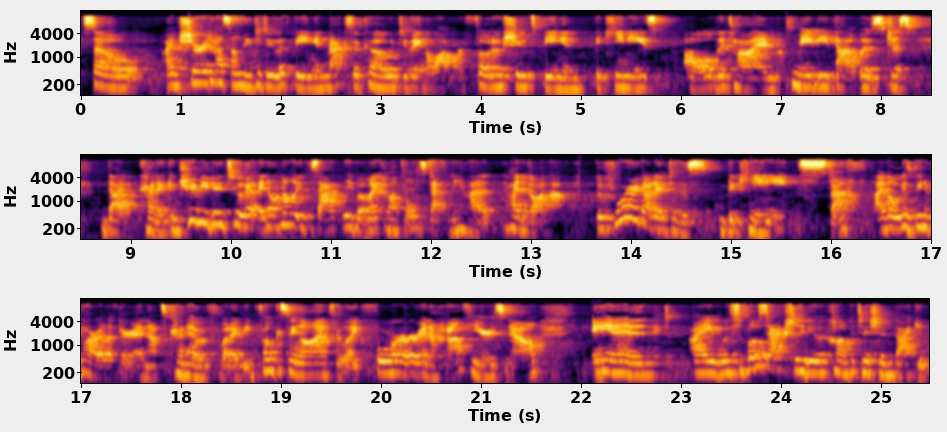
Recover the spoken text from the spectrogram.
So I'm sure it has something to do with being in Mexico, doing a lot more photo shoots, being in bikinis all the time. Maybe that was just that kind of contributed to it. I don't know exactly, but my confidence definitely had had gone up before I got into this bikini stuff, I've always been a powerlifter, and that's kind of what I've been focusing on for like four and a half years now. And I was supposed to actually do a competition back in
